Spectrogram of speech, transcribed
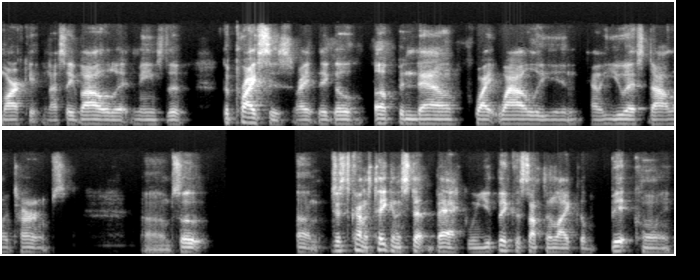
market. And I say volatile, that means the the prices, right? They go up and down quite wildly in kind of US dollar terms. Um, so um, just kind of taking a step back, when you think of something like a Bitcoin,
